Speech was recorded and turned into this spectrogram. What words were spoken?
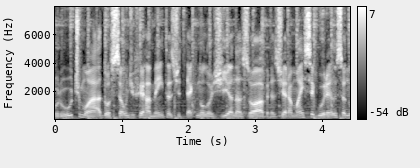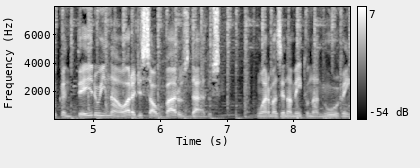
Por último, a adoção de ferramentas de tecnologia nas obras gera mais segurança no canteiro e na hora de salvar os dados. Com armazenamento na nuvem,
